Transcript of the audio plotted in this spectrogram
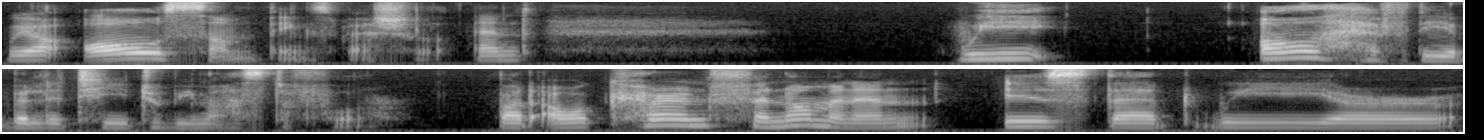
We are all something special, and we all have the ability to be masterful. But our current phenomenon is that we are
